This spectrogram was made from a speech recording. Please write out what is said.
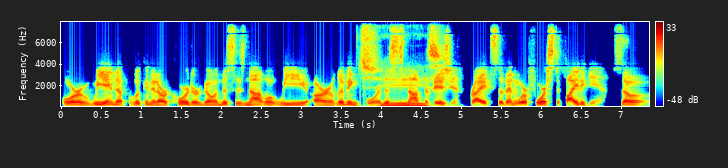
or we end up looking at our quarter going, This is not what we are living for. Jeez. This is not the vision, right? So then we're forced to fight again. So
